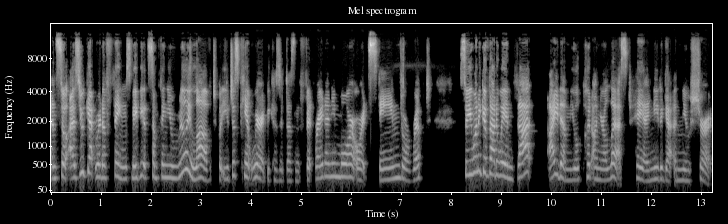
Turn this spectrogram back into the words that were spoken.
And so as you get rid of things maybe it's something you really loved but you just can't wear it because it doesn't fit right anymore or it's stained or ripped so you want to give that away, and that item you'll put on your list. Hey, I need to get a new shirt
